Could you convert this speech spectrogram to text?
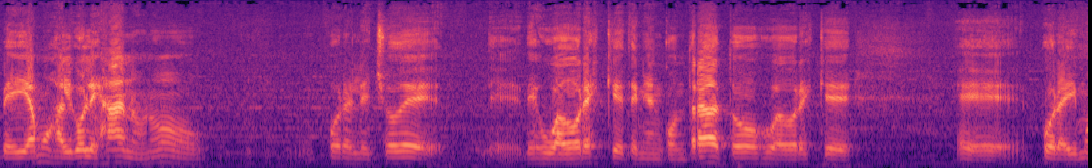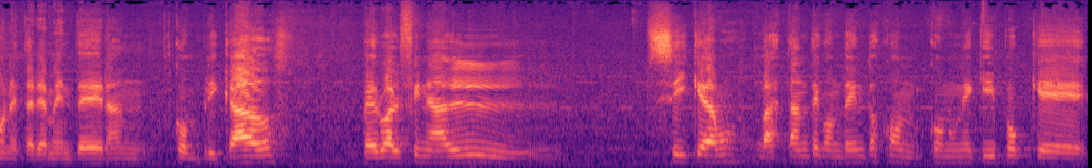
veíamos algo lejano, ¿no? Por el hecho de, jugadores que tenían contratos, jugadores que eh, por ahí monetariamente eran complicados, pero al final sí quedamos bastante contentos con, con un equipo que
